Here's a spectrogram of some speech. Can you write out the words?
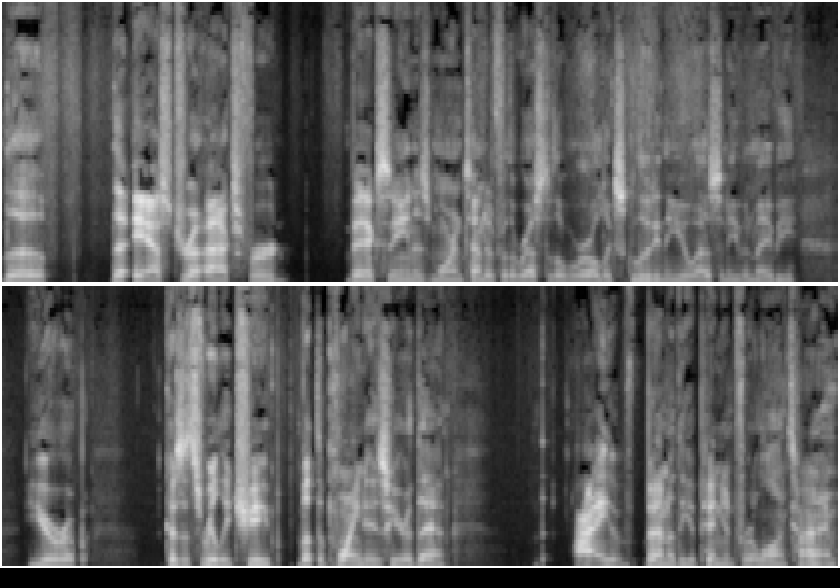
the the Astra Oxford vaccine is more intended for the rest of the world, excluding the U.S. and even maybe Europe, because it's really cheap. But the point is here that I have been of the opinion for a long time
